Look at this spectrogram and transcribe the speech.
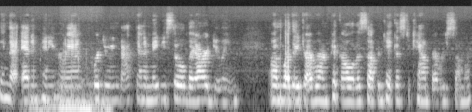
thing that Ed and Penny Horan were doing back then, and maybe still they are doing, um, where they drive around and pick all of us up and take us to camp every summer.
